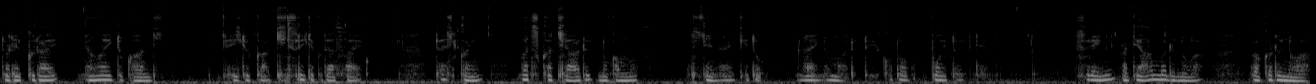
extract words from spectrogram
どれくらい長いと感じているか気づいてください。確かに待つ価値あるのかもしれないけどないのもあるということを覚えておいてそれに当てはまるのが分かるのは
